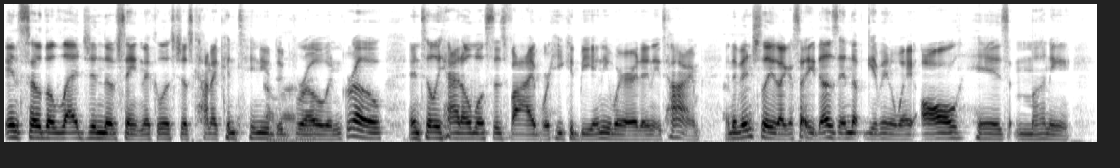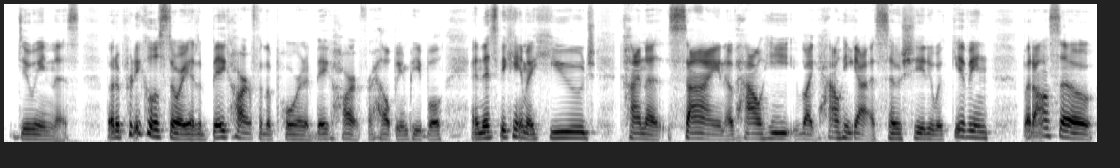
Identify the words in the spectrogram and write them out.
And so the legend of St. Nicholas just kind of continued to grow and grow until he had almost this vibe where he could be anywhere at any time. And eventually, like I said, he does end up giving away all his money doing this. But a pretty cool story. He has a big heart for the poor and a big heart for helping people. And this became a huge kind of sign of how he like how he got associated with giving, but also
